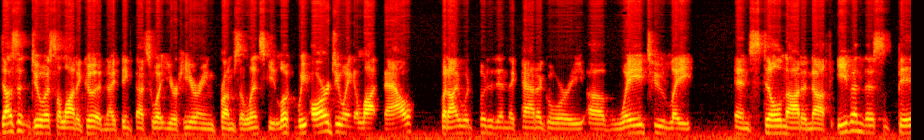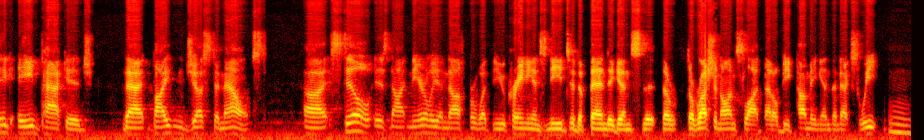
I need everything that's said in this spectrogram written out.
doesn't do us a lot of good. And I think that's what you're hearing from Zelensky. Look, we are doing a lot now, but I would put it in the category of way too late and still not enough. Even this big aid package that Biden just announced uh, still is not nearly enough for what the Ukrainians need to defend against the, the, the Russian onslaught that'll be coming in the next week. Mm,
